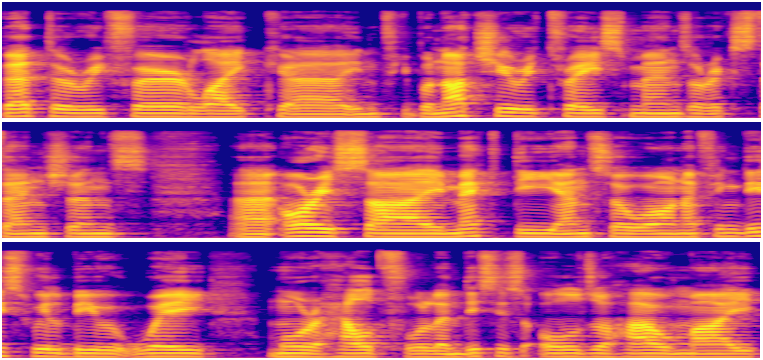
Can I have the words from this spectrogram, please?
better refer like uh, in Fibonacci retracements or extensions, uh, RSI, MACD and so on. I think this will be way more helpful and this is also how my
